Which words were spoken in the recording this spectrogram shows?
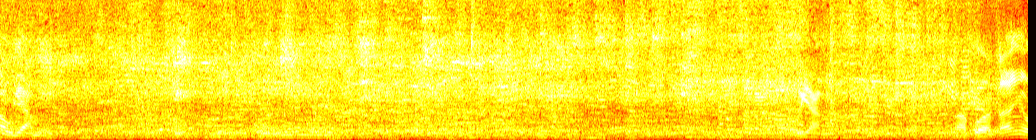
Wow, yummy. Oh, yummy. Nakakuha tayo.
